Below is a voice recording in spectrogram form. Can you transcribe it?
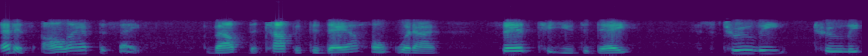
that is all I have to say about the topic today. I hope what I said to you today has truly, truly,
